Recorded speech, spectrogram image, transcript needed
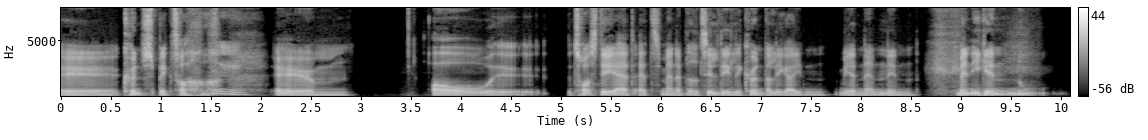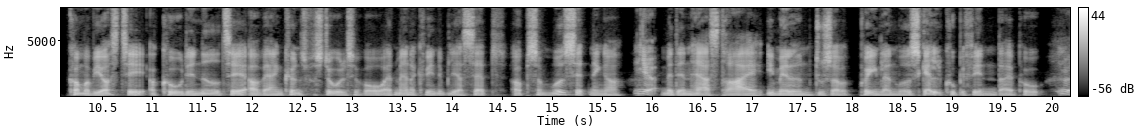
øh, kønsspektret. mm. øhm, og øh, trods det, at, at man er blevet tildelt et køn, der ligger i den mere den anden ende. Men igen, nu kommer vi også til at kode det ned til at være en kønsforståelse, hvor at mand og kvinde bliver sat op som modsætninger ja. med den her streg imellem, du så på en eller anden måde skal kunne befinde dig på. Ja.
